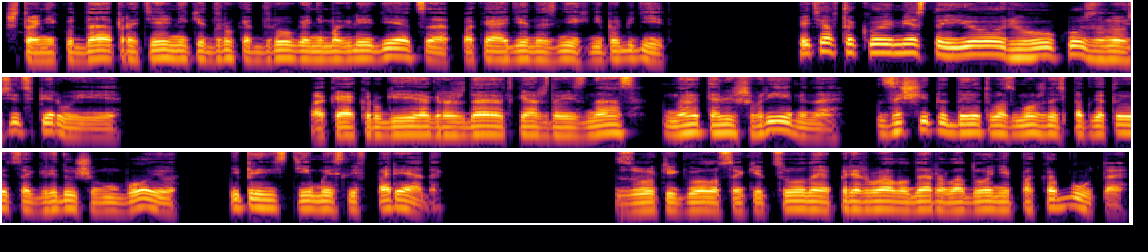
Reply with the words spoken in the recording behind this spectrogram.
что никуда противники друг от друга не могли деться, пока один из них не победит. Хотя в такое место ее Рюку заносит впервые. Пока круги ограждают каждого из нас, но это лишь временно, Защита дает возможность подготовиться к грядущему бою и привести мысли в порядок. Звуки голоса Кицуна прервал удар ладони по кабута.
